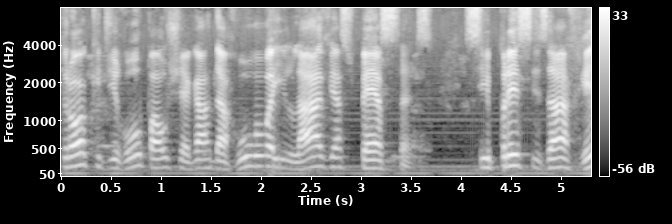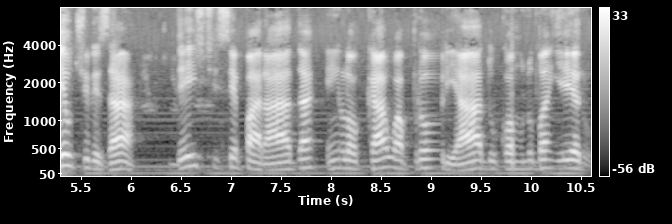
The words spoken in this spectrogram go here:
troque de roupa ao chegar da rua e lave as peças. Se precisar reutilizar, deixe separada em local apropriado, como no banheiro.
